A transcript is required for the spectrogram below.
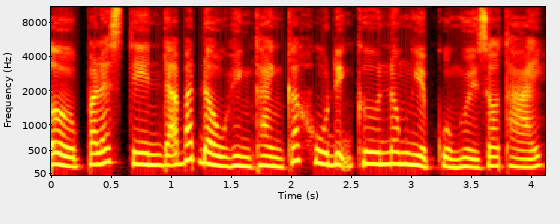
ở Palestine đã bắt đầu hình thành các khu định cư nông nghiệp của người Do Thái.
